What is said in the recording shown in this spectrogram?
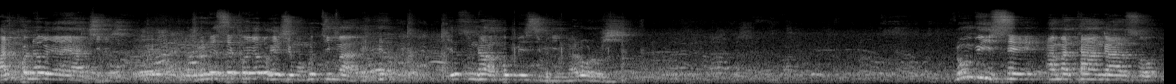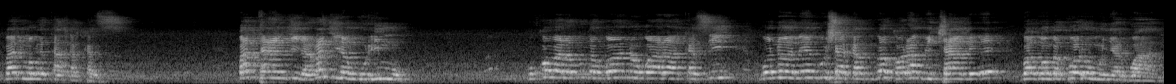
ariko nawe yayakiriye. None se ko yoroheje mu mutima. Yesu ntakomeza ibintu aroroshye numvise amatangazo barimo batanga akazi. Batangira bagira ngo urimo. Kuko baravuga ngo hano hari akazi ngo none ushaka kugakora ngo icya mbere ngo agomba kuba ari umunyarwanda.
